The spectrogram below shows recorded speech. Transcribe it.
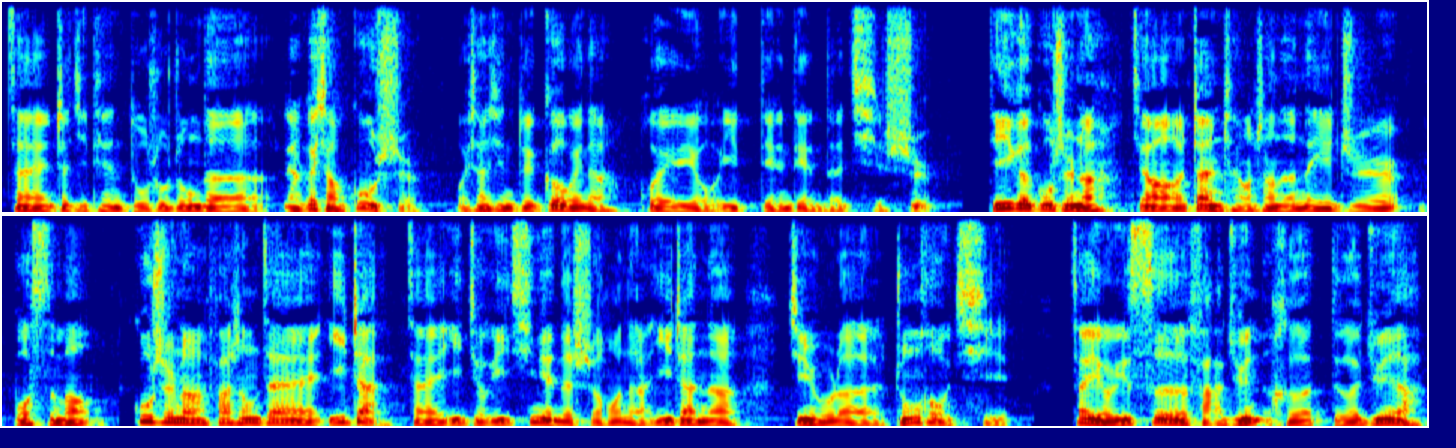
在这几天读书中的两个小故事，我相信对各位呢会有一点点的启示。第一个故事呢，叫战场上的那一只波斯猫。故事呢发生在一战，在一九一七年的时候呢，一战呢进入了中后期。在有一次法军和德军啊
